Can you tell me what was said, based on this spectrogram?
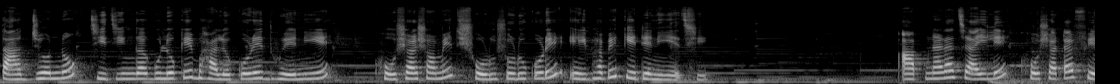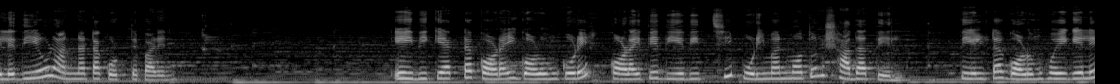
তার জন্য চিচিঙ্গাগুলোকে ভালো করে ধুয়ে নিয়ে খোসা সমেত সরু সরু করে এইভাবে কেটে নিয়েছি। আপনারা চাইলে খোসাটা ফেলে দিয়েও রান্নাটা করতে পারেন। এই দিকে একটা কড়াই গরম করে কড়াইতে দিয়ে দিচ্ছি পরিমাণ মতন সাদা তেল। তেলটা গরম হয়ে গেলে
